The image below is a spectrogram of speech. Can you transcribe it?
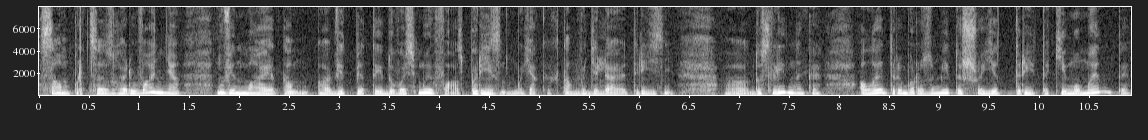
сам процес горювання, ну він має там від 5 до 8 фаз, по-різному, як їх там виділяють різні дослідники. Але треба розуміти, що є три такі моменти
